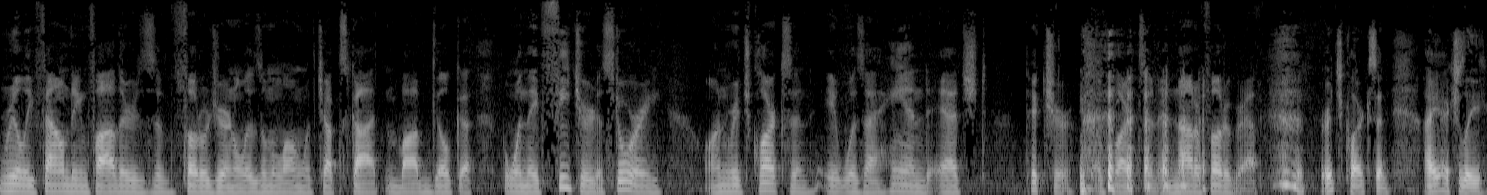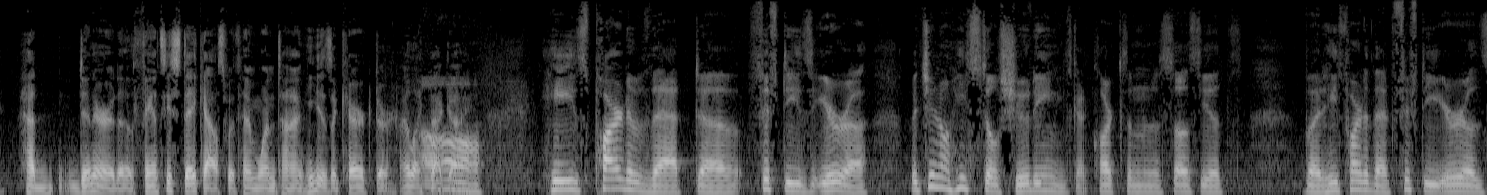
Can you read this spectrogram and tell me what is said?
really founding fathers of photojournalism, along with Chuck Scott and Bob Gilka. But when they featured a story on Rich Clarkson, it was a hand etched picture of Clarkson and not a photograph. Rich Clarkson. I actually had dinner at a fancy steakhouse with him one time. He is a character. I like that guy. He's part of that uh, 50s era, but you know, he's still shooting. He's got Clarkson and Associates, but he's part of that 50 era's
